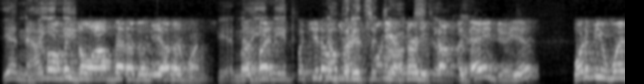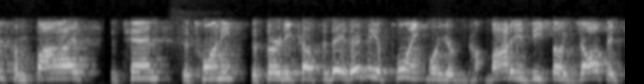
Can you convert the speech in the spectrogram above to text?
yeah, now you need... a lot better than the other ones. Yeah, now but, you but, need... but you don't no, drink but 20 or 30 still, cups yeah. a day, do you? What if you went from five to 10 to 20 to 30 cups a day? There'd be a point where your body would be so exhausted,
